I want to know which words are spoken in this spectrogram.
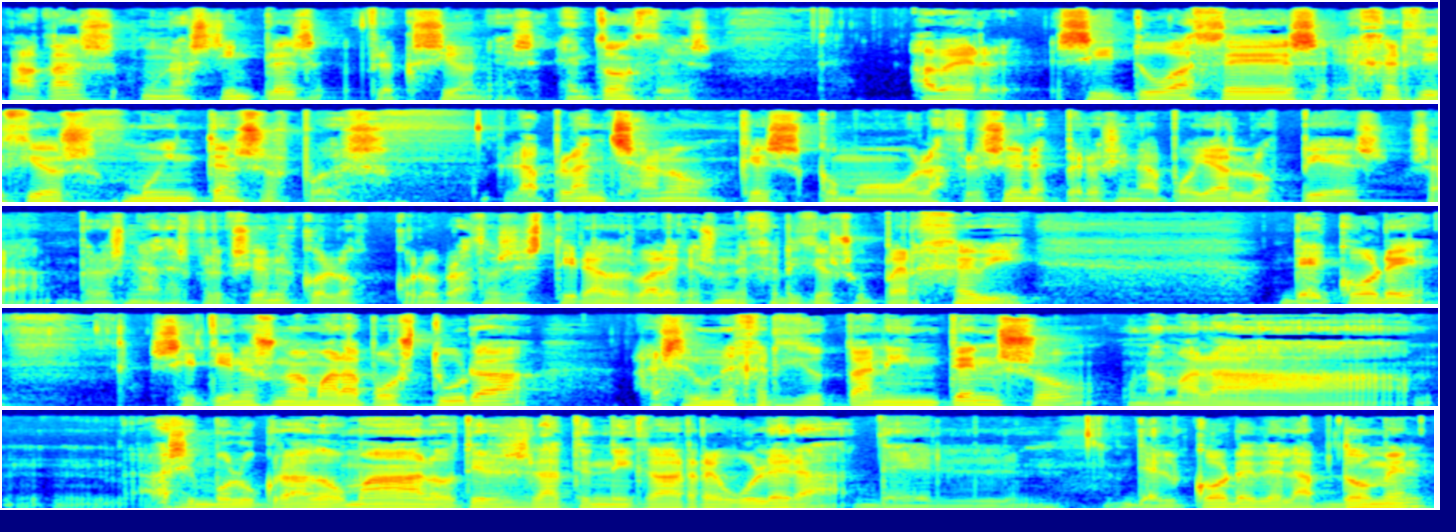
hagas unas simples flexiones. Entonces, a ver, si tú haces ejercicios muy intensos, pues la plancha, ¿no? Que es como las flexiones, pero sin apoyar los pies, o sea, pero sin hacer flexiones con los, con los brazos estirados, ¿vale? Que es un ejercicio súper heavy de core. Si tienes una mala postura, al ser un ejercicio tan intenso, una mala has involucrado mal o tienes la técnica regulera del, del core, del abdomen,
